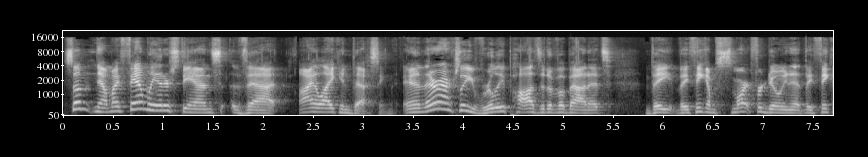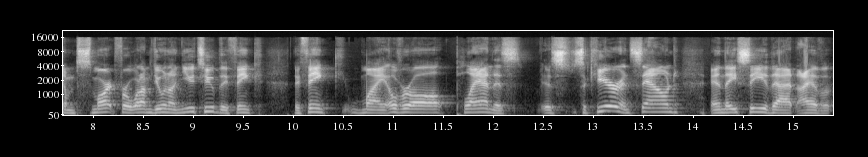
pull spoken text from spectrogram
Some now my family understands that I like investing, and they're actually really positive about it. They they think I'm smart for doing it. They think I'm smart for what I'm doing on YouTube. They think they think my overall plan is is secure and sound, and they see that I have a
